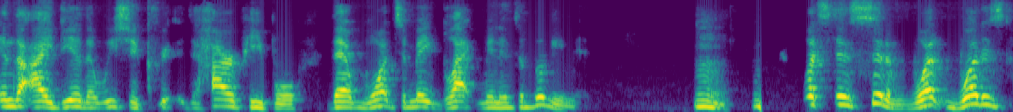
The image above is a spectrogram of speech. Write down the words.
in the idea that we should cre- hire people that want to make black men into boogeymen. Mm. What's the incentive? What what is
